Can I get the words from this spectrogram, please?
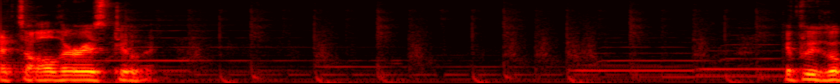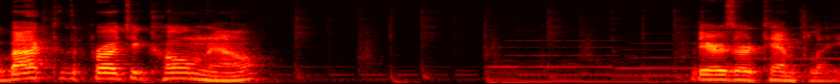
That's all there is to it. If we go back to the project home now, there's our template.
